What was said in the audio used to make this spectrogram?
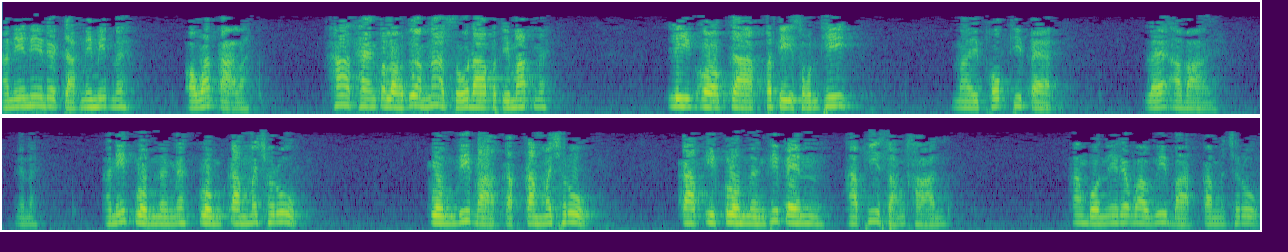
อันนี้นี่เรียกจากนิมิตนะอวัตตาล่ะ ถ้าแทงตลอดด้วยอำนาจโสดาปฏิมักนะหลีกออกจากปฏิสนธิในภพที่แปดและอบายเนี่ยนะ อันนี้กลุ่มหนึ่งนะกลุ่มกรรมมชรูป กลุ่มวิบากกับกรรมมชรูป กับอีกกลุ่มหนึ่งที่เป็นอภิสังขาร ข้างบนนี้เรียกว่าวิบากกรรมมชรูป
